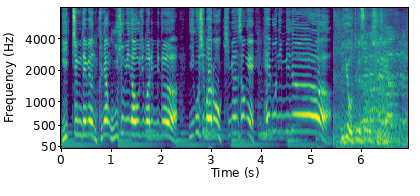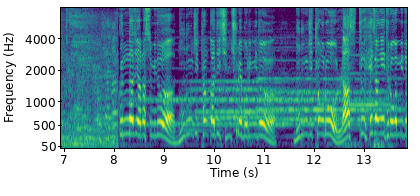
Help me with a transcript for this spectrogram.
이쯤 되면 그냥 웃음이 나오지 말입니다. 이곳이 바로 김현성의 해분입니다. 이게 어떻게 서비스지? 끝나지 않았습니다. 누룽지탕까지 진출해 버립니다. 누룽지탕으로 라스트 해장에 들어갑니다.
